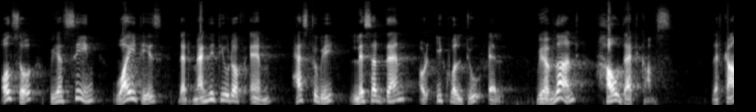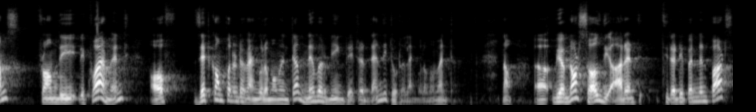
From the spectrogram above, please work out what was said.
Also we have seen why it is that magnitude of m has to be lesser than or equal to L. We have learned how that comes. That comes from the requirement of z component of angular momentum never being greater than the total angular momentum. Now uh, we have not solved the r and theta dependent parts,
